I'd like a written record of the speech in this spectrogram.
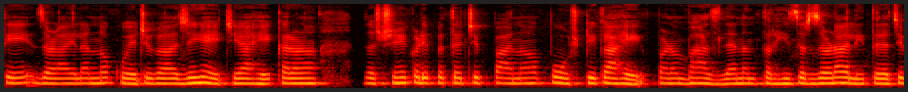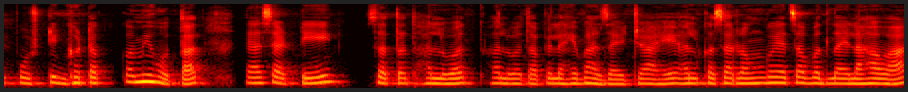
ते जळायला नको याची काळजी घ्यायची आहे. कारण जशी कढीपत्त्याची पानं पौष्टिक आहे पण भाजल्यानंतर ही जर जळाली तर याचे पौष्टिक घटक कमी होतात. त्यासाठी सतत हलवत हलवत आपल्याला हे भाजायचे आहे. हलकासा रंग याचा बदलायला हवा.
